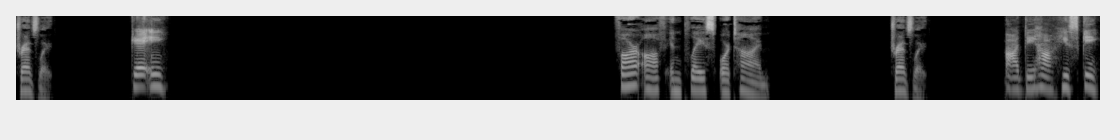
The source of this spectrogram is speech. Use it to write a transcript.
Translate. Gei. Far off in place or time. Translate. Adiha hiski.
